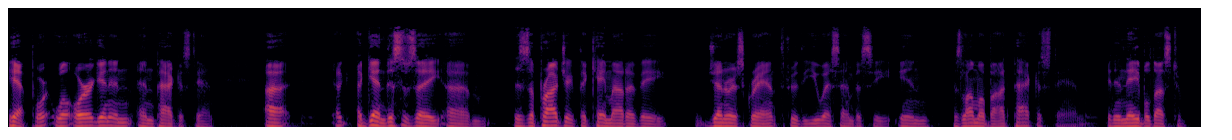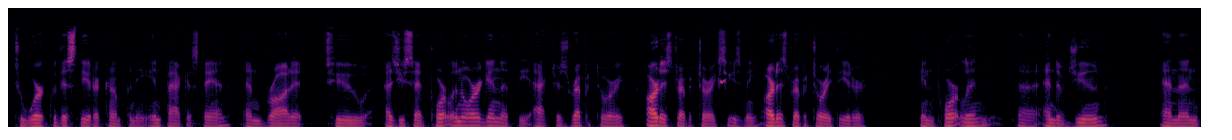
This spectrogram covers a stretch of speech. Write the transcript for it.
Yeah, Port, well, Oregon and, and Pakistan. Uh, again, this is a um, this is a project that came out of a generous grant through the U.S. Embassy in Islamabad, Pakistan. It enabled us to, to work with this theater company in Pakistan and brought it to, as you said, Portland, Oregon at the Actors Repertory, Artist Repertory, excuse me, Artist Repertory Theater in Portland, uh, end of June, and then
